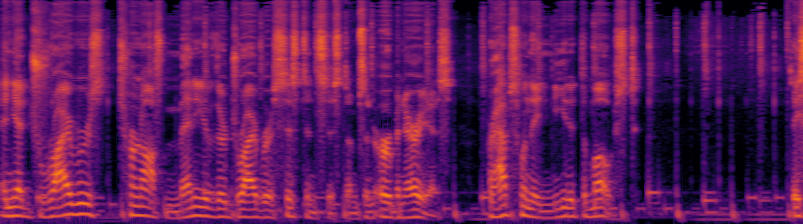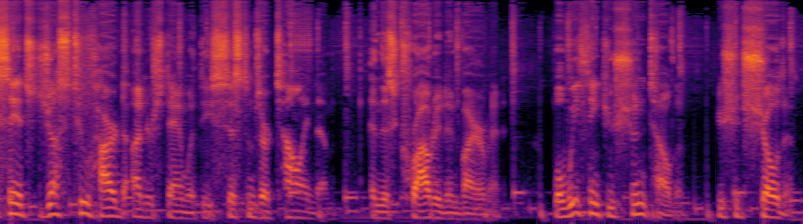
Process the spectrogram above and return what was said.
And yet drivers turn off many of their driver assistance systems in urban areas, perhaps when they need it the most. They say it's just too hard to understand what these systems are telling them in this crowded environment. Well, we think you shouldn't tell them. You should show them,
